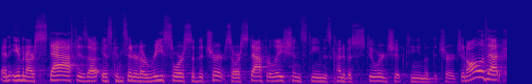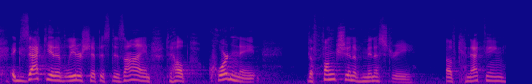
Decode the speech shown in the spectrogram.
and even our staff is, a, is considered a resource of the church. So our staff relations team is kind of a stewardship team of the church. And all of that executive leadership is designed to help coordinate the function of ministry of connecting,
